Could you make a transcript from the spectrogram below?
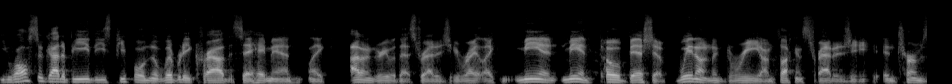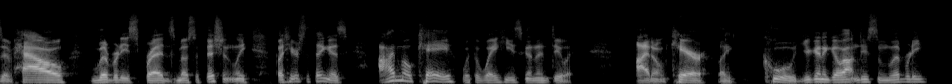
you also got to be these people in the liberty crowd that say hey man like i don't agree with that strategy right? Like me and me and Tho bishop we don't agree on fucking strategy in terms of how liberty spreads most efficiently. But here's the thing is i'm okay with the way he's going to do it. I don't care. Like cool you're going to go out and do some liberty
